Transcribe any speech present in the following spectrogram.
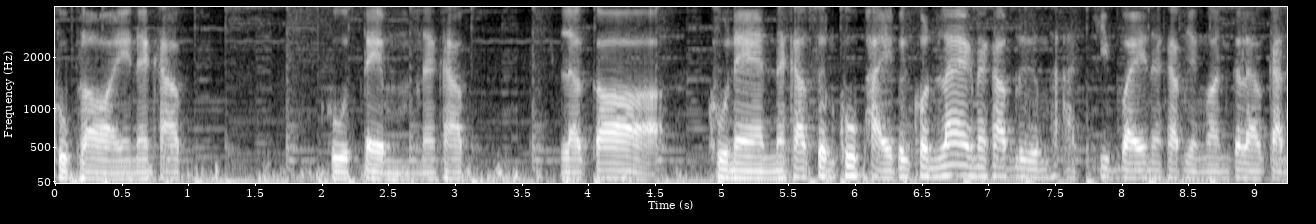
ครูพลอยนะครับครูเต็มนะครับ แล้วก็ ครูแนนนะครับ ส่วนครูไผ่เป็นคนแรกนะครับ ลืมอัดคลิปไว้นะครับ อย่างงอนก็แล้วกัน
